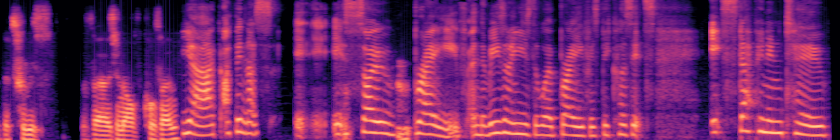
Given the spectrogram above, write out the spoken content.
the truest version of Coven. Yeah, I, I think that's it, it's so mm. brave and the reason i use the word brave is because it's it's stepping into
